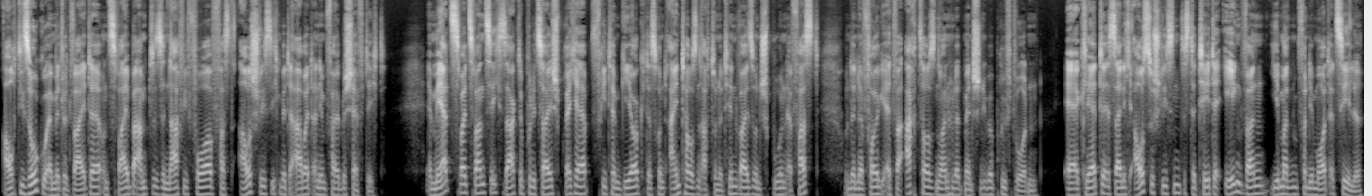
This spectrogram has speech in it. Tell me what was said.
Auch die Soko ermittelt weiter und zwei Beamte sind nach wie vor fast ausschließlich mit der Arbeit an dem Fall beschäftigt. Im März 2020 sagte Polizeisprecher Friedhelm Georg, dass rund 1800 Hinweise und Spuren erfasst und in der Folge etwa 8900 Menschen überprüft wurden. Er erklärte, es sei nicht auszuschließen, dass der Täter irgendwann jemandem von dem Mord erzähle,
